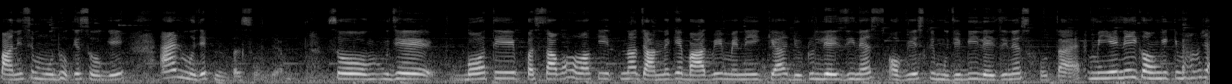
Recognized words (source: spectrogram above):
पानी से मुँह धो के सो गई एंड मुझे पिंपल्स हो गया सो so, मुझे बहुत ही पछतावा हुआ कि इतना जानने के बाद भी मैंने ये किया ड्यू टू लेजीनेस ऑब्वियसली मुझे भी लेजीनेस होता है। मैं ये नहीं कहूँगी कि मैं हमेशा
